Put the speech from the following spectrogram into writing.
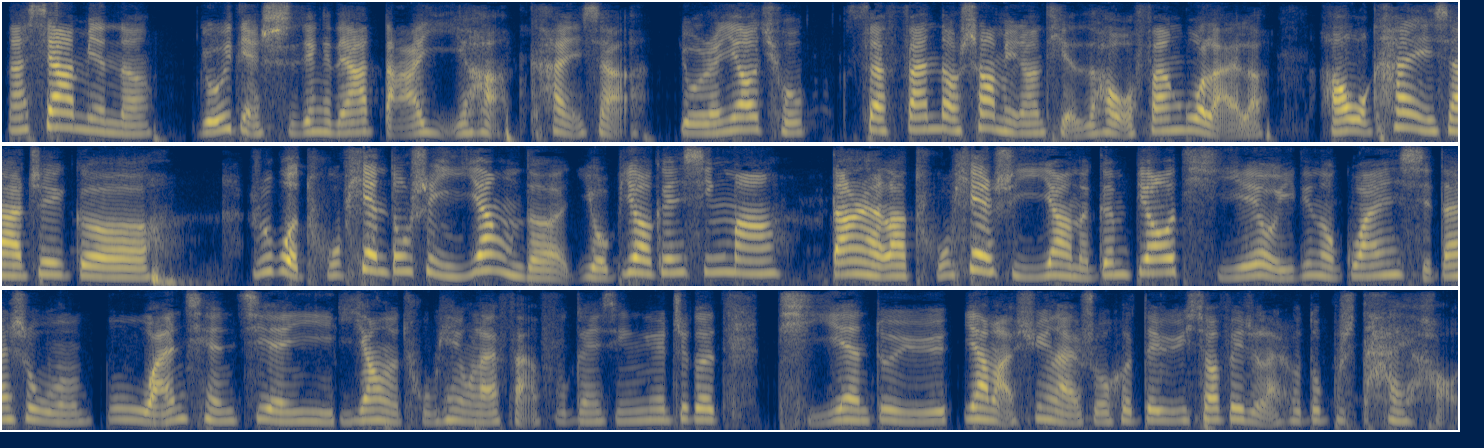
那下面呢有一点时间给大家答疑哈，看一下，有人要求再翻到上面一张帖子哈，我翻过来了。好，我看一下这个，如果图片都是一样的，有必要更新吗？当然了，图片是一样的，跟标题也有一定的关系，但是我们不完全建议一样的图片用来反复更新，因为这个体验对于亚马逊来说和对于消费者来说都不是太好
